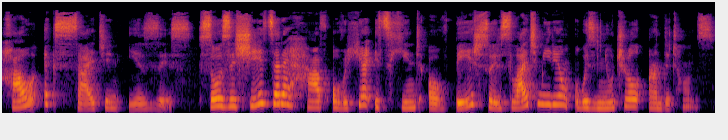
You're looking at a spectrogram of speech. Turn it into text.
How exciting is this? So the shades that I have over here is hint of beige, so it's light medium with neutral undertones.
